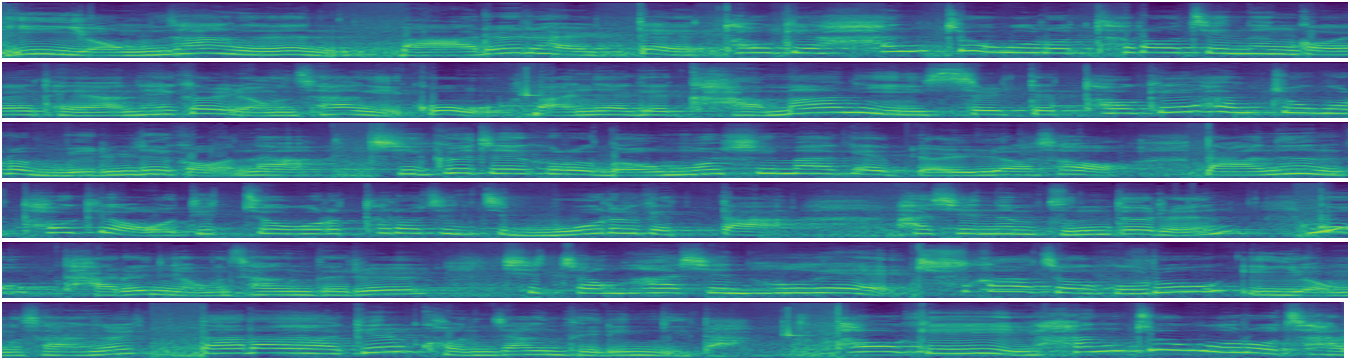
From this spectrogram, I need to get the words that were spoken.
이 영상은 말을 할 때 턱이 한쪽으로 틀어지는 거에 대한 해결 영상이고 만약에 가만히 있을 때 턱이 한쪽으로 밀리거나 지그재그로 너무 심하게 열려서 나는 턱이 어디 쪽으로 틀어진지 모르겠다 하시는 분들은 꼭 다른 영상들을 시청하신 후에 추가적으로 이 영상을 따라하길 권장드립니다. 턱이 한쪽으로 잘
